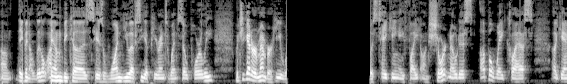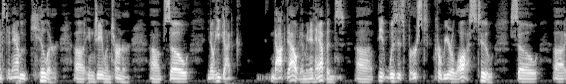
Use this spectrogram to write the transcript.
Um, they've been a little on him because his one UFC appearance went so poorly. But you got to remember, he was taking a fight on short notice, up a weight class against an absolute killer uh, in Jalin Turner. Um, so you know, he got knocked out. I mean, it happens. Uh, it was his first career loss too. So, uh,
